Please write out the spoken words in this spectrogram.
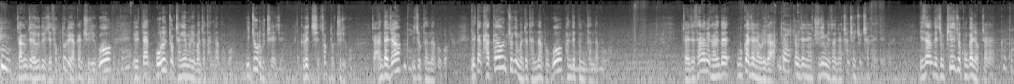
자 그럼 이제 여기도 이제 속도를 약간 줄이고 네. 일단 오른쪽 장애물이 먼저 닿나 보고 이쪽으로 붙여야지. 그렇지 속도 줄이고. 자안 닿죠? 네. 이쪽 닿나 보고 일단 가까운 쪽이 먼저 닿나 보고 반대편 닿나 보고. 자 이제 사람이 가는데 못 가잖아요 우리가. 네. 그럼 이제 그냥 줄이면서 그냥 천천히 쫓아가야 돼 이거는 이 사람들이 지금 피해줄 공간이 없잖아요. 그죠.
